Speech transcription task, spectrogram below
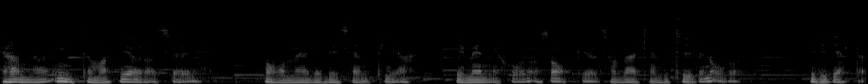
Det handlar inte om att göra sig av med det väsentliga, de människor och saker som verkligen betyder något i ditt hjärta.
